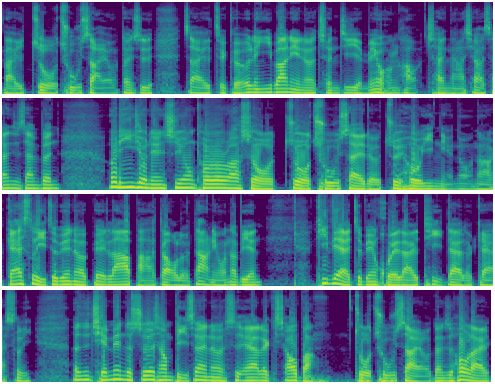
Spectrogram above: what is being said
来做初赛哦，但是在这个二零一八年呢，成绩也没有很好，才拿下三十三分。二零一九年是用 Toro Rosso 做初赛的最后一年哦，那 Gasly 这边呢被拉拔到了大牛那边，Kvyat 这边回来替代了 Gasly，但是前面的十二场比赛呢是 Alex 肖榜做初赛哦，但是后来。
